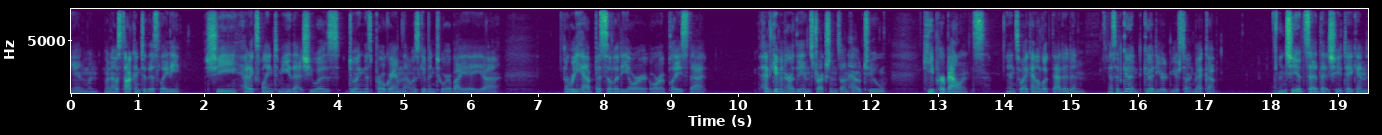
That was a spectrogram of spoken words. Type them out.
And when, when I was talking to this lady, she had explained to me that she was doing this program that was given to her by a uh, a rehab facility or or a place that had given her the instructions on how to keep her balance. And so I kind of looked at it and I said, "Good, good. You're you're starting back up." And she had said that she had taken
